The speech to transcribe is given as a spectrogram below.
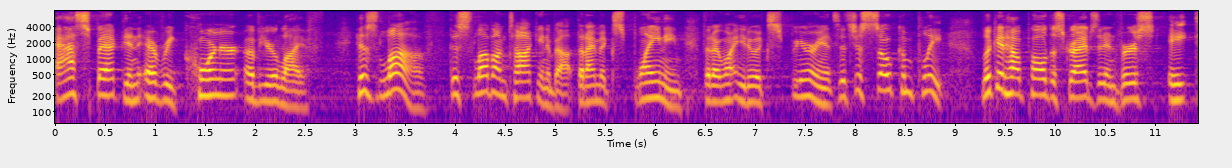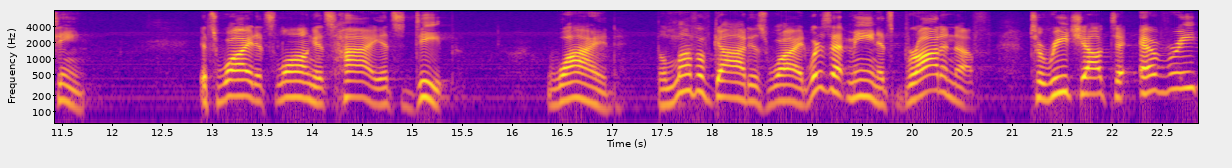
aspect, in every corner of your life. His love, this love I'm talking about, that I'm explaining, that I want you to experience, it's just so complete. Look at how Paul describes it in verse 18. It's wide, it's long, it's high, it's deep. Wide. The love of God is wide. What does that mean? It's broad enough to reach out to every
